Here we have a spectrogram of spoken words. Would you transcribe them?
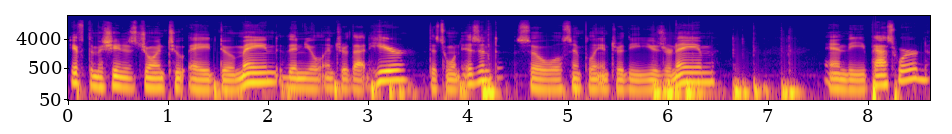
If the machine is joined to a domain, then you'll enter that here. This one isn't, so we'll simply enter the username and the password.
